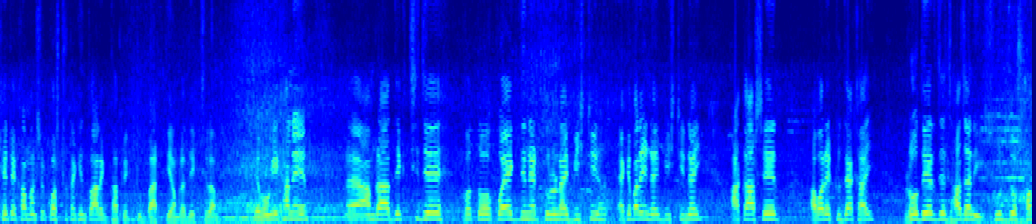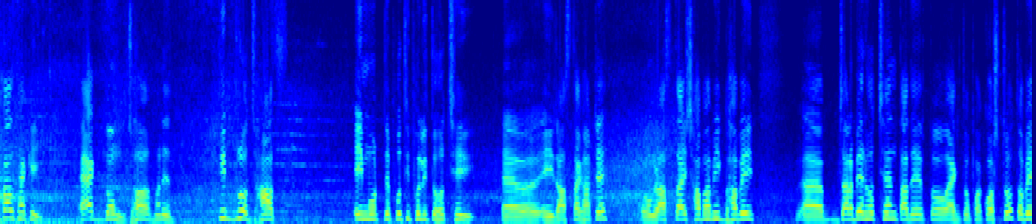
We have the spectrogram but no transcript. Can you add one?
খেটে খাওয়া মানুষের কষ্টটা কিন্তু আরেক ধাপে একটু বাড়তি আমরা দেখছিলাম। এবং এখানে আমরা দেখছি যে গত কয়েকদিনের তুলনায় বৃষ্টি একেবারেই নাই, বৃষ্টি নাই, আকাশের আবার একটু দেখাই। রোদের যে ঝাঁঝানি, সূর্য সকাল থেকেই একদম ঝ মানে তীব্র ঝাঁঝ এই মুহূর্তে প্রতিফলিত হচ্ছে এই, রাস্তাঘাটে এবং রাস্তায় স্বাভাবিকভাবেই যারা বের হচ্ছেন তাদের তো এক দফা কষ্ট। তবে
